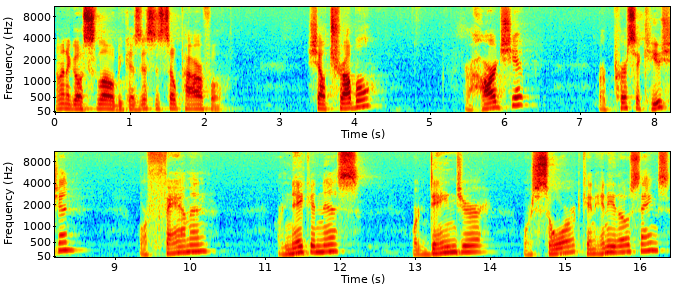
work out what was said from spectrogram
I'm going to go slow because this is so powerful. Shall trouble or hardship or persecution or famine or nakedness or danger or sword? Can any of those things?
